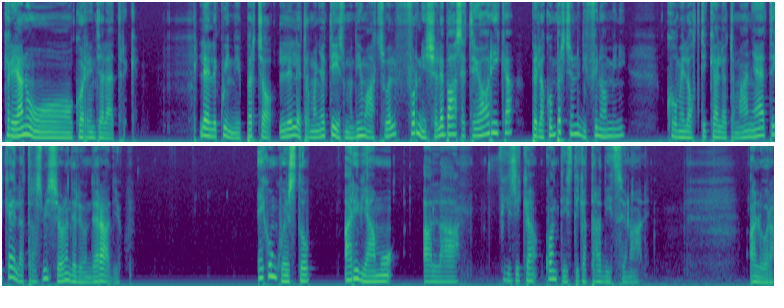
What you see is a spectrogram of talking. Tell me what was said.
creano correnti elettriche. Le, quindi perciò l'elettromagnetismo di Maxwell fornisce le basi teoriche per la comprensione di fenomeni come l'ottica elettromagnetica e la trasmissione delle onde radio. E con questo arriviamo alla fisica quantistica tradizionale. Allora,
